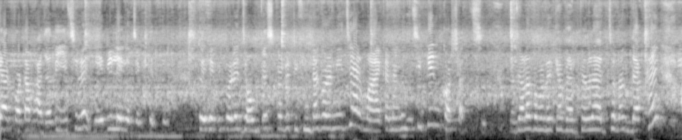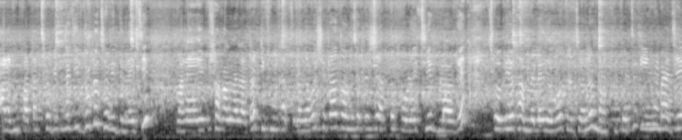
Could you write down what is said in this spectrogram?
আর আর কটা ভাজা দিয়েছিল হেভি লেগেছে খেতে। তো হেভি করে জম্পেস করে টিফিনটা করে নিয়েছি আর মা এখানে এখন চিকেন কষাচ্ছি। তো চলো তোমাদেরকে ব্যাপারে ঝলক দেখাই। আর আমি কটা ছবি তুলেছি, দুটো ছবি তুলেছি। মানে সকালবেলাটা টিফিন খাচ্ছিলাম যখন, সেটাও তোমাদের সাথে শেয়ার তো করেছি ব্লগে। ছবিও থামবেলে দেবো। তো চলো, মা কী করছে? তিন বাজে,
